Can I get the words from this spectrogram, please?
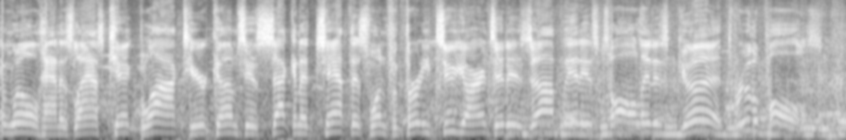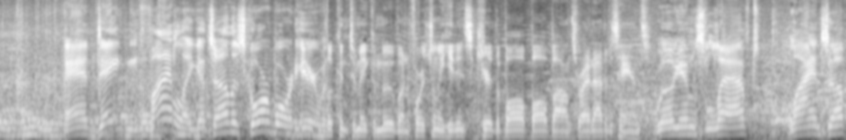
And Will had his last kick blocked. Here comes his second attempt. This one from 32 yards. It is up. It is tall. It is good through the poles. And Dayton finally gets on the scoreboard here. Looking to make a move. Unfortunately, he didn't secure the ball. Ball bounced right out of his hands. Williams left, lines up,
